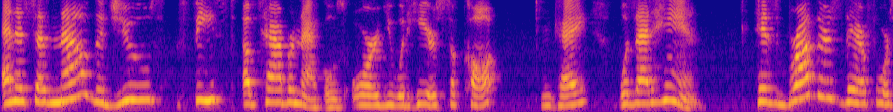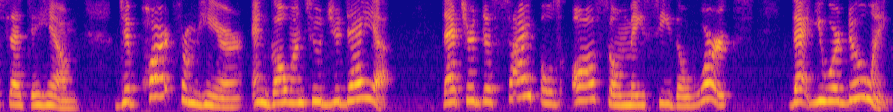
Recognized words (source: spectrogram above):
And it says, Now the Jews' feast of tabernacles, or you would hear Sukkot, okay, was at hand. His brothers therefore said to him, Depart from here and go into Judea, that your disciples also may see the works that you are doing.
